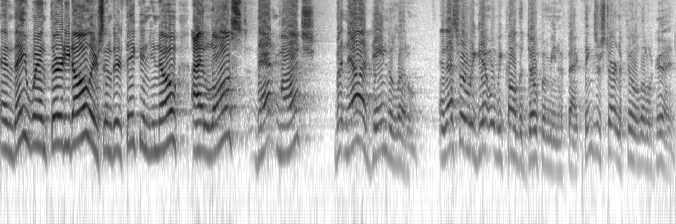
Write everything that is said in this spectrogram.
and they win $30 and they're thinking, you know, I lost that much, but now I've gained a little. And that's where we get what we call the dopamine effect. Things are starting to feel a little good.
